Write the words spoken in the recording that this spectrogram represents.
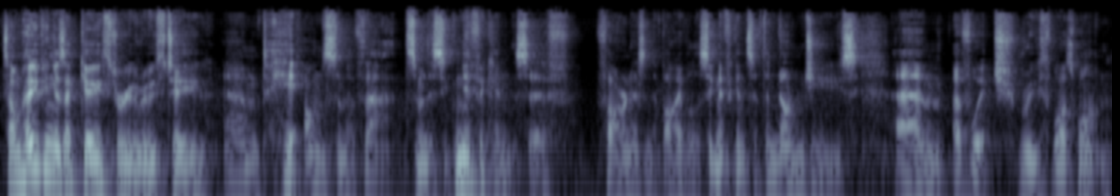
So I'm hoping as I go through Ruth 2 um, to hit on some of that, some of the significance of foreigners in the Bible, the significance of the non Jews, um, of which Ruth was one.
